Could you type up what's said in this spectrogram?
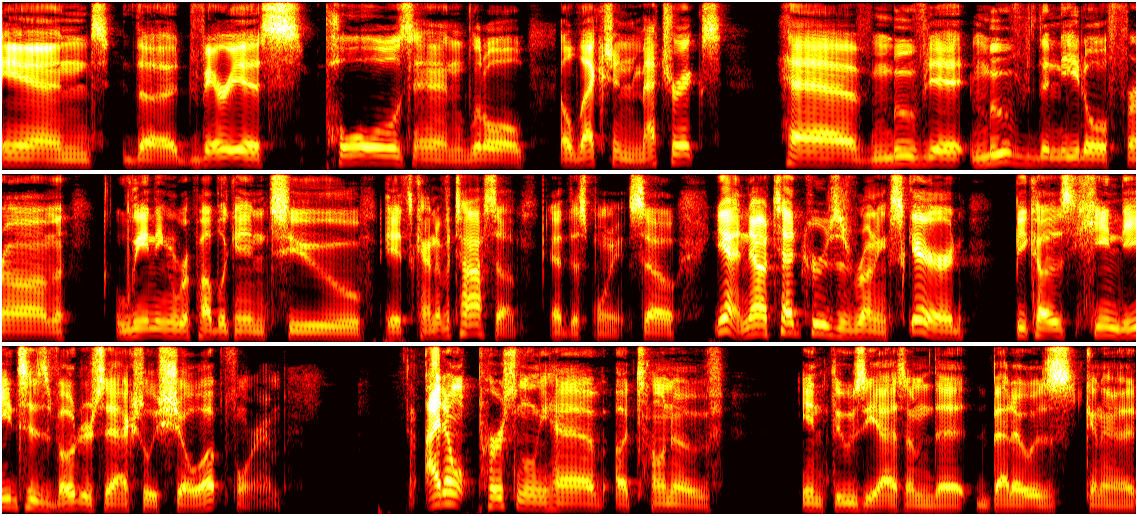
And the various polls and little election metrics have moved it, moved the needle from leaning Republican to it's kind of a toss up at this point. So, yeah, now Ted Cruz is running scared because he needs his voters to actually show up for him. I don't personally have a ton of enthusiasm that Beto is gonna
